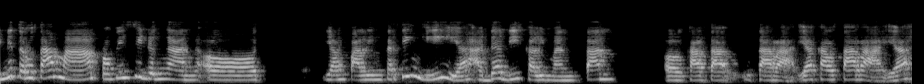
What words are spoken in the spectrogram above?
ini terutama provinsi dengan uh, yang paling tertinggi ya ada di Kalimantan Kaltara Utara ya Kaltara ya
